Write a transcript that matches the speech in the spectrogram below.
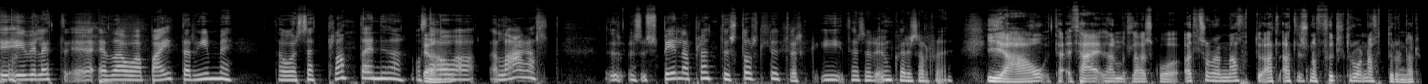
Yfirleitt eh, ef það á að bæta rými þá er sett planta inn í það og Já. það á að, að laga allt spilar plöntu stort hlutverk í þessari umhverfisálfræði Já, það, það, það er náttúrulega sko, öll svona náttúr, all, allir svona fulltrúa náttúrunar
